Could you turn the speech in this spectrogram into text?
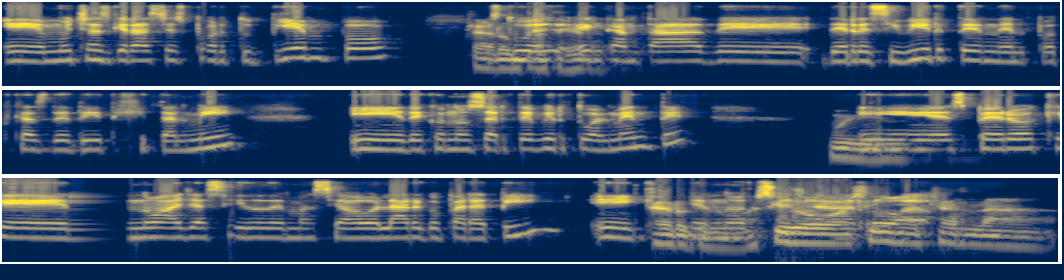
Eh, muchas gracias por tu tiempo. Estuve encantada de, recibirte en el podcast de Digital Me y de conocerte virtualmente. Muy bien. Y espero que no haya sido demasiado largo para ti. Y claro que, no. Ha sido, una charla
